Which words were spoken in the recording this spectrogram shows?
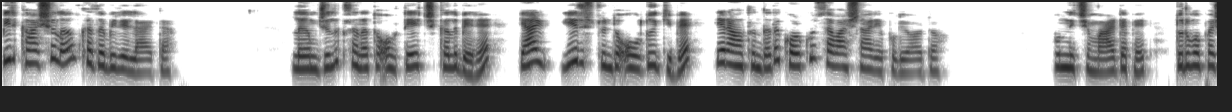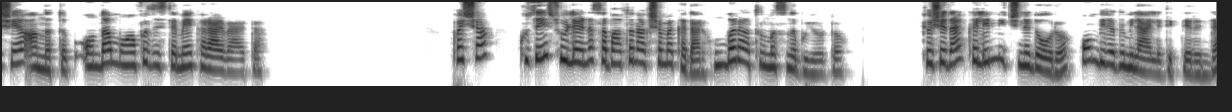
bir karşı lağım kazabilirlerdi. Lağımcılık sanatı ortaya çıkalı beri yer, yer üstünde olduğu gibi yer altında da korkunç savaşlar yapılıyordu. Bunun için Vardepet durumu paşaya anlatıp ondan muhafız istemeye karar verdi. Paşa, kuzey surlarına sabahtan akşama kadar humbara atılmasını buyurdu. Köşeden kalenin içine doğru 11 adım ilerlediklerinde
